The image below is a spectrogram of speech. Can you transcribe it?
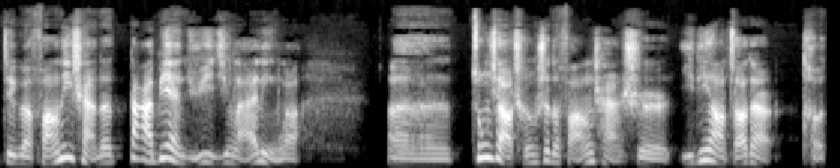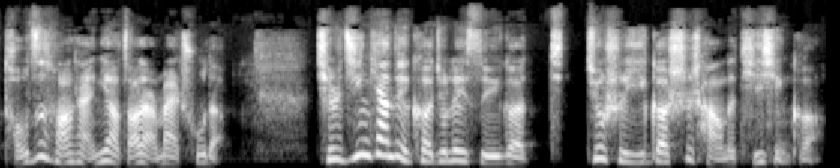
这个房地产的大变局已经来临了。呃，中小城市的房产是一定要早点投投资，房产一定要早点卖出的。其实今天这课就类似于一个，就是一个市场的提醒课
